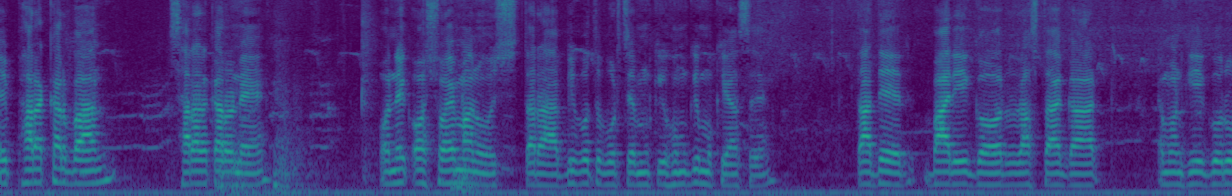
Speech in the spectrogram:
এই ফারাক্কার বান ছাড়ার কারণে অনেক অসহায় মানুষ তারা বিপদে পড়ছে, এমনকি হুমকি মুখে আছে। তাদের বাড়ি, ঘর, রাস্তাঘাট, এমনকি গরু,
